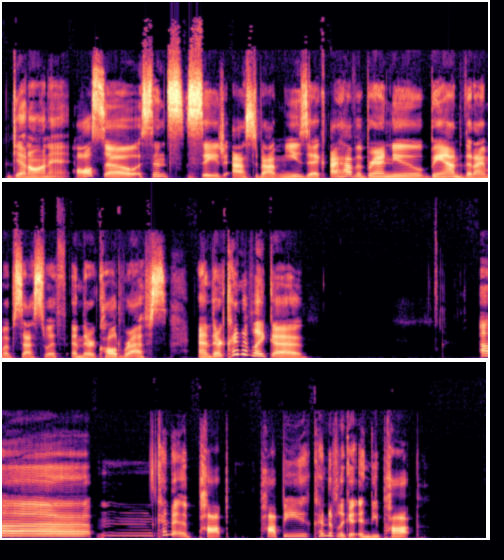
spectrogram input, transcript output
Get on it. Also, since Sage asked about music, I have a brand new band that I'm obsessed with, and they're called Refs, and they're kind of like a, uh, mm, kind of pop, poppy, kind of like an indie pop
